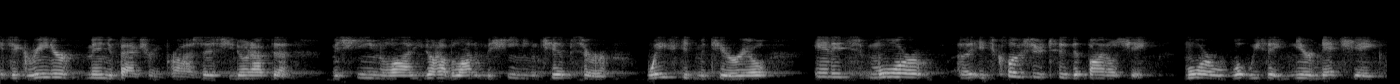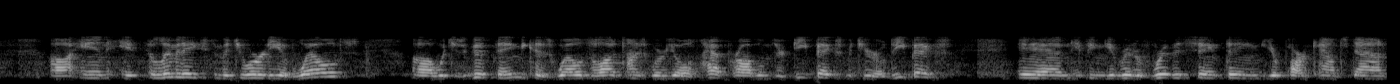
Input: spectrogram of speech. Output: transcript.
it's a greener manufacturing process. You don't have to machine a lot. You don't have a lot of machining chips or wasted material, and it's more uh, it's closer to the final shape, more what we say near net shape, uh, and it eliminates the majority of welds, uh, which is a good thing because welds a lot of times where you'll have problems or defects, material defects, and if you can get rid of rivets, same thing, your part counts down.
